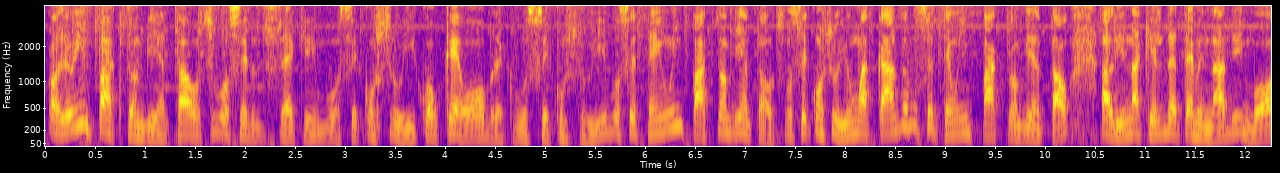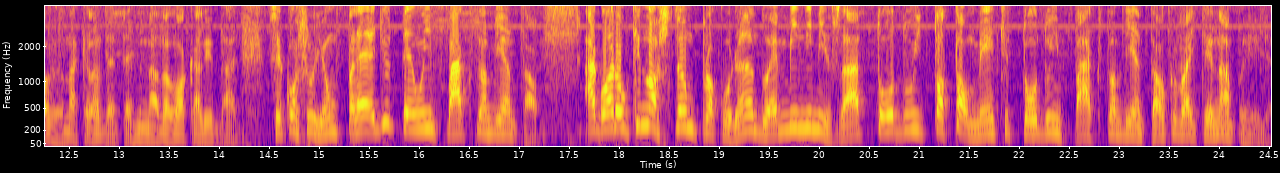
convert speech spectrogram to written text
Olha, o impacto ambiental, se você disser que você construir qualquer obra que você construir, você tem um impacto ambiental. Se você construir uma casa, você tem um impacto ambiental ali naquele determinado imóvel, naquela determinada localidade. Você construir um prédio, tem um impacto ambiental. Agora, o que nós estamos procurando é minimizar todo e totalmente todo o impacto ambiental que vai ter na ilha.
